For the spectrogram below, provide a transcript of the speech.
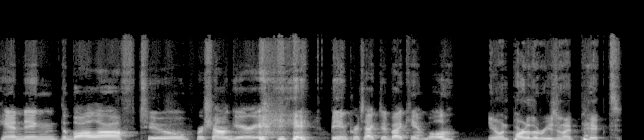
handing the ball off to Rashan Gary, being protected by Campbell. You know, and part of the reason I picked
